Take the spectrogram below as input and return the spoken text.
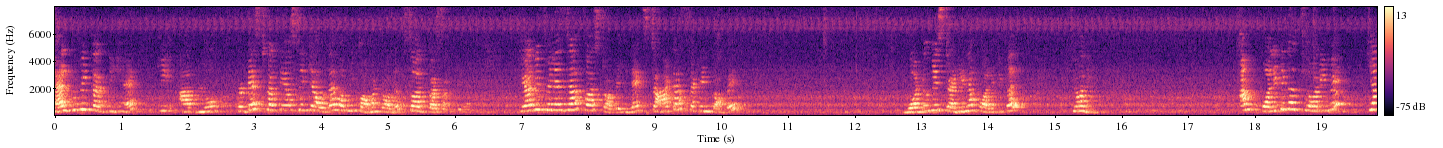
हेल्प भी करती है कि आप लोग प्रोटेस्ट करते हैं, उससे क्या होता है, वो अपनी कॉमन प्रॉब्लम सॉल्व कर सकते हैं Here we finish the first topic. Let's start our second topic. What do we study in a political theory? हम पॉलिटिकल थ्योरी में क्या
